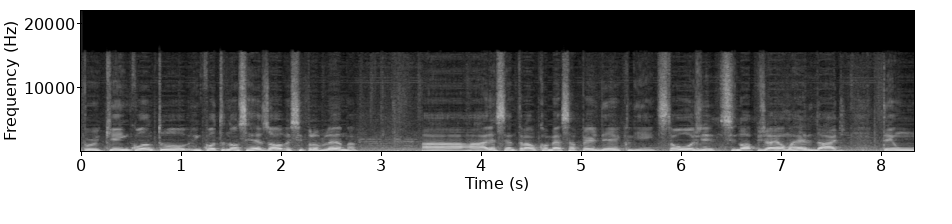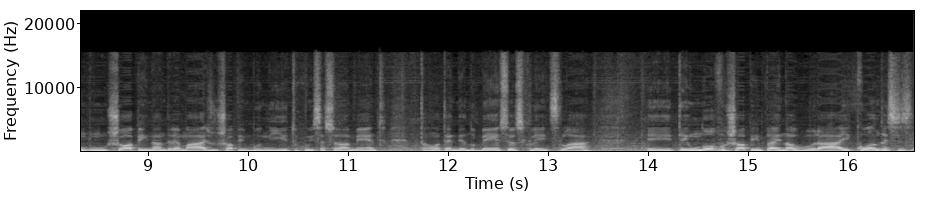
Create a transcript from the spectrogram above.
porque enquanto, enquanto não se resolve esse problema, a área central começa a perder clientes. Então hoje Sinop já é uma realidade. Tem um, um shopping na André Maggi, um shopping bonito, com estacionamento, estão atendendo bem os seus clientes lá. E tem um novo shopping para inaugurar. E quando esses,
